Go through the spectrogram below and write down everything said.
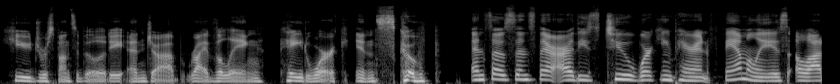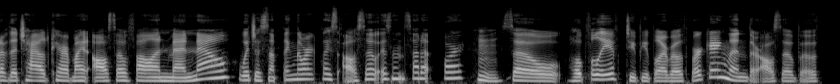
huge responsibility and job rivaling paid work in scope. And so, since there are these two working parent families, a lot of the childcare might also fall on men now, which is something the workplace also isn't set up for. Hmm. So, hopefully, if two people are both working, then they're also both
